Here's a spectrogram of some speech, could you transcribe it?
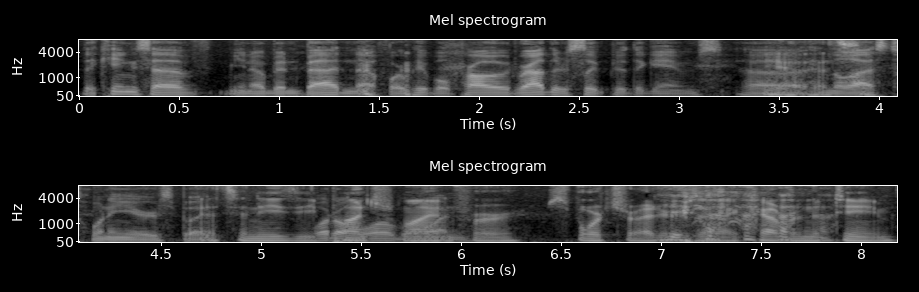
the Kings have, you know, been bad enough where people probably would rather sleep through the games uh, Yeah, in the last twenty years. But That's an easy what a horrible punchline for sports writers uh, covering the team.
